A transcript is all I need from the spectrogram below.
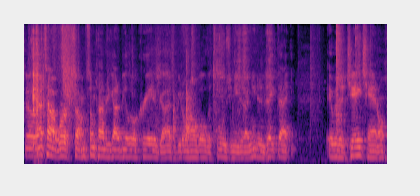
So that's how it works. Some sometimes you got to be a little creative, guys. If you don't have all the tools you needed, I needed to take that. It was a J channel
